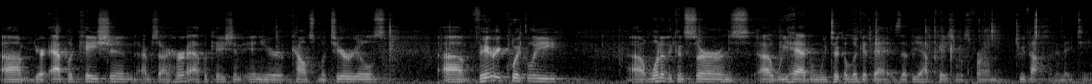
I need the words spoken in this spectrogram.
um, your application, I'm sorry, her application in your council materials. Um, Very quickly, uh, One of the concerns uh, we had when we took a look at that is that the application was from 2018.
